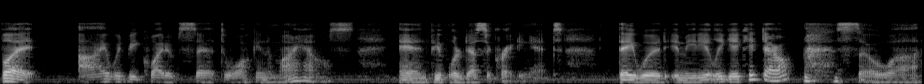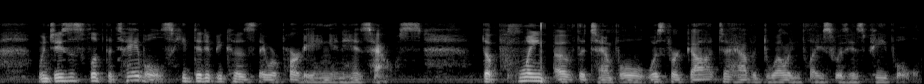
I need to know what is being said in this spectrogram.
but I would be quite upset to walk into my house and people are desecrating it they would immediately get kicked out. so uh, when Jesus flipped the tables, he did it because they were partying in his house. The point of the temple was for God to have a dwelling place with his people.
